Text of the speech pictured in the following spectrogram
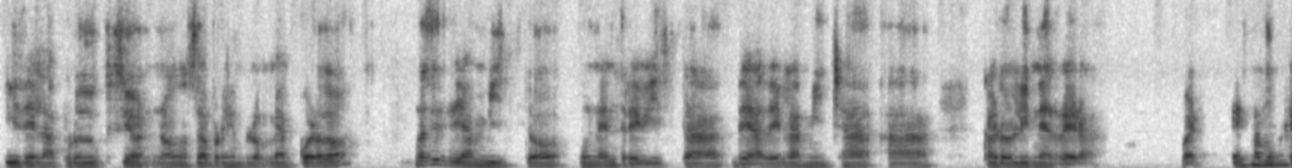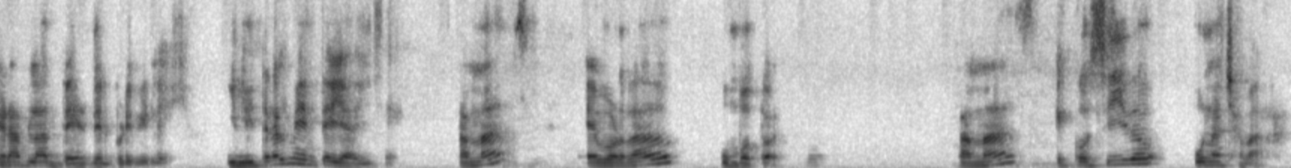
y de la producción, ¿no? O sea, por ejemplo, me acuerdo, no sé si han visto una entrevista de Adela Micha a Carolina Herrera. Bueno, esta mujer habla desde el privilegio. Y literalmente ella dice, jamás he bordado un botón. Jamás he cosido una chamarra.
